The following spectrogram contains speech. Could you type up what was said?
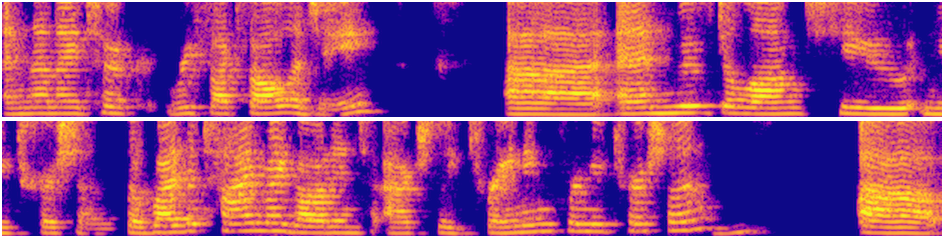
And then I took reflexology, uh, and moved along to nutrition. So by the time I got into actually training for nutrition, mm-hmm. uh,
